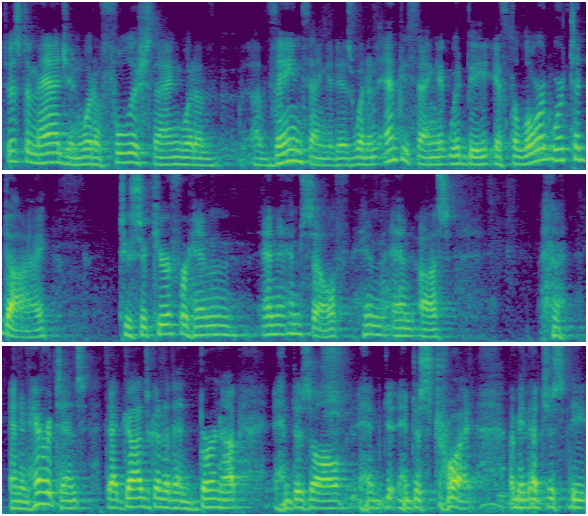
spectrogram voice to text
Just imagine what a foolish thing, what a, a vain thing it is, what an empty thing it would be if the Lord were to die to secure for him and himself, him and us, an inheritance that God's going to then burn up and dissolve and, get, and destroy. I mean, that's just the,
